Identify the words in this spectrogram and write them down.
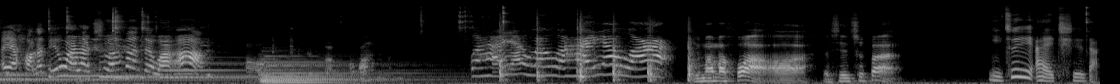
哎呀，好了，别玩了，吃完饭再玩啊！好，玩好吧。我还要玩，我还要玩。听妈妈话啊，要先吃饭。你最爱吃的。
